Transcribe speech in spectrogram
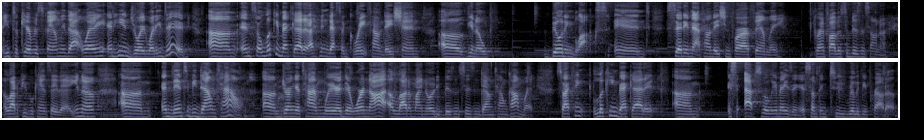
he took care of his family that way and he enjoyed what he did. Um, and so looking back at it, I think that's a great foundation of, you know, building blocks and setting that foundation for our family. Grandfather's a business owner. A lot of people can't say that, you know. Um, and then to be downtown um, during a time where there were not a lot of minority businesses in downtown Conway. So I think looking back at it, um, it's absolutely amazing. It's something to really be proud of.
